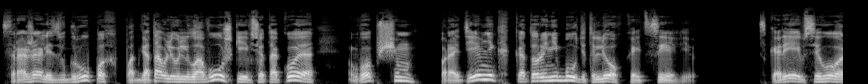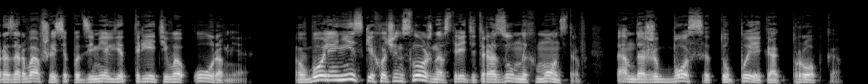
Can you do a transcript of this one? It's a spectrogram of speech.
сражались в группах, подготавливали ловушки и все такое. В общем, Противник, который не будет легкой целью. Скорее всего, разорвавшееся подземелье третьего уровня. В более низких очень сложно встретить разумных монстров. Там даже боссы тупые, как пробка.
